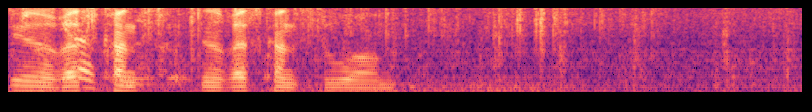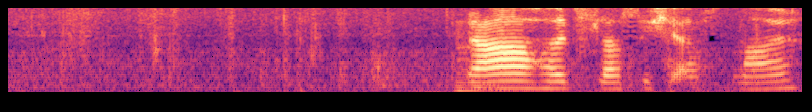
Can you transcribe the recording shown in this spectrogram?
Hier, den Rest kannst, den Rest kannst du haben. Ja, Holz lasse ich erstmal.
